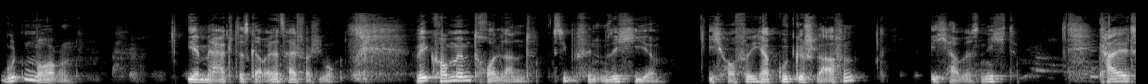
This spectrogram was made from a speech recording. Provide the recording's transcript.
guten Morgen. Ihr merkt, es gab eine Zeitverschiebung. Willkommen im Trollland. Sie befinden sich hier. Ich hoffe, ihr habt gut geschlafen. Ich habe es nicht. Kalt,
